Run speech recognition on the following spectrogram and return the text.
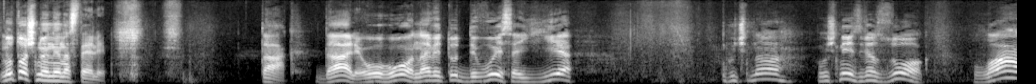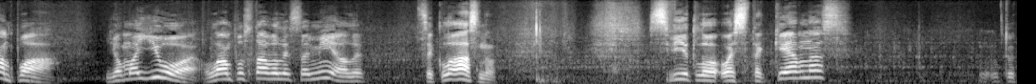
ну точно не на стелі. Так, далі. Ого, навіть тут дивися, є гучна, гучний зв'язок. Лампа! Йо-майо! Лампу ставили самі, але це класно. Світло ось таке в нас. Тут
